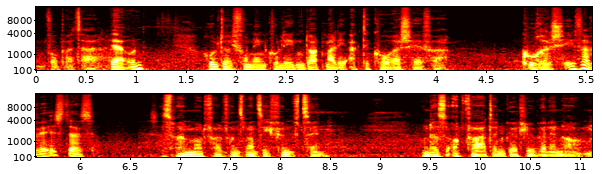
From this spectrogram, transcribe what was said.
in Wuppertal. Ja, und? Holt euch von den Kollegen dort mal die Akte Cora Schäfer. Cora Schäfer? Wer ist das? Das war ein Mordfall von 2015. Und das Opfer hat einen Gürtel über den Augen.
